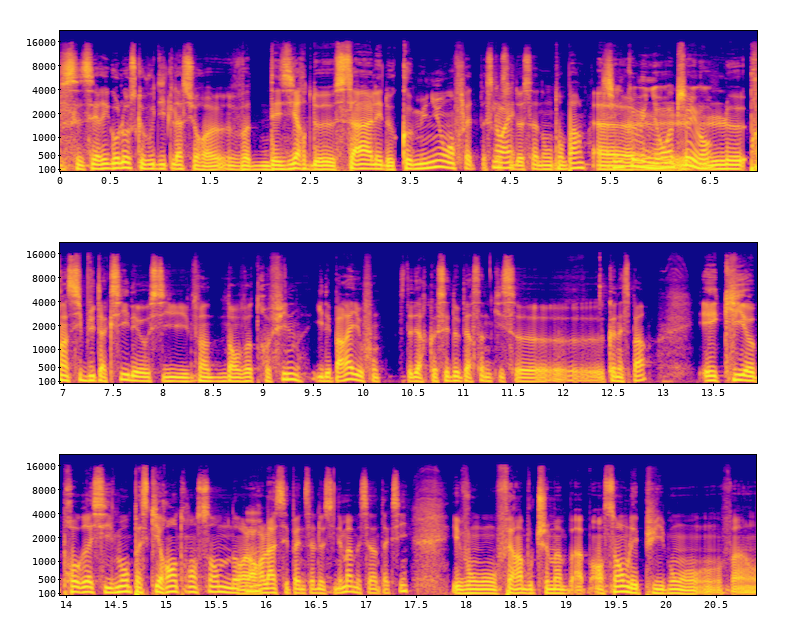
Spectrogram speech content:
C'est rigolo ce que vous dites là sur euh, votre désir de salle et de communion en fait, parce que c'est de ça dont on parle. C'est une communion, absolument. Le, principe du taxi, il est aussi, dans votre film, il est pareil au fond. C'est-à-dire que ces deux personnes qui se connaissent pas et qui euh, progressivement, parce qu'ils rentrent ensemble, dans, alors là c'est pas une salle de cinéma mais c'est un taxi, ils vont faire un bout de chemin ensemble et puis bon, enfin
